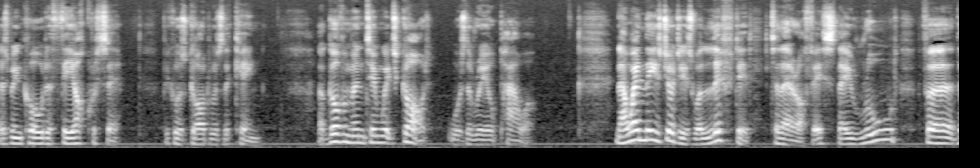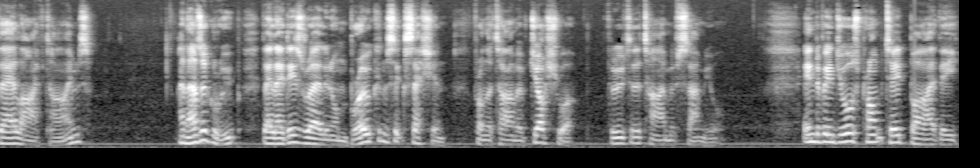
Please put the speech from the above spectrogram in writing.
has been called a theocracy because God was the king, a government in which God was the real power. Now, when these judges were lifted to their office, they ruled for their lifetimes, and as a group, they led Israel in unbroken succession from the time of Joshua through to the time of Samuel. Individuals prompted by the,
